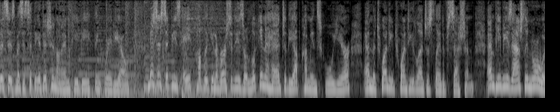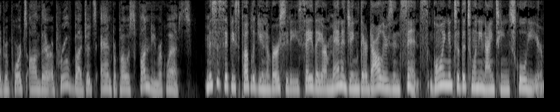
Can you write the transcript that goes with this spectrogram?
This is Mississippi Edition on MPB Think Radio. Mississippi's eight public universities are looking ahead to the upcoming school year and the 2020 legislative session. MPB's Ashley Norwood reports on their approved budgets and proposed funding requests. Mississippi's public universities say they are managing their dollars and cents going into the 2019 school year.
